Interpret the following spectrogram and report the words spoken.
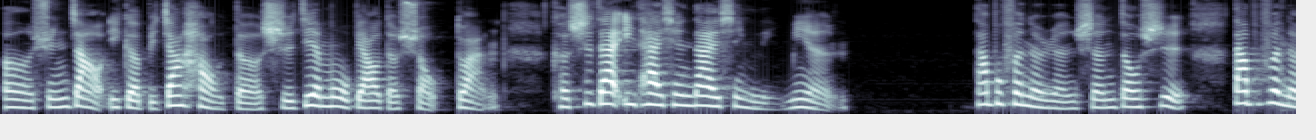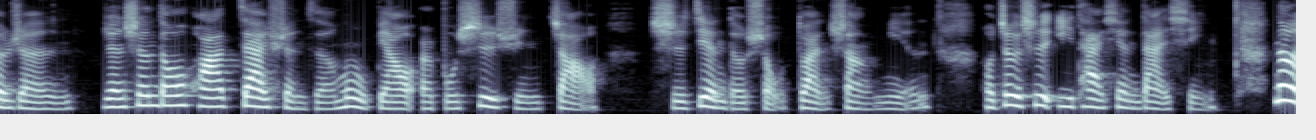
呃寻找一个比较好的实践目标的手段。可是，在异态现代性里面，大部分的人生都是大部分的人人生都花在选择目标，而不是寻找。实践的手段上面，哦，这个是异态现代性。那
